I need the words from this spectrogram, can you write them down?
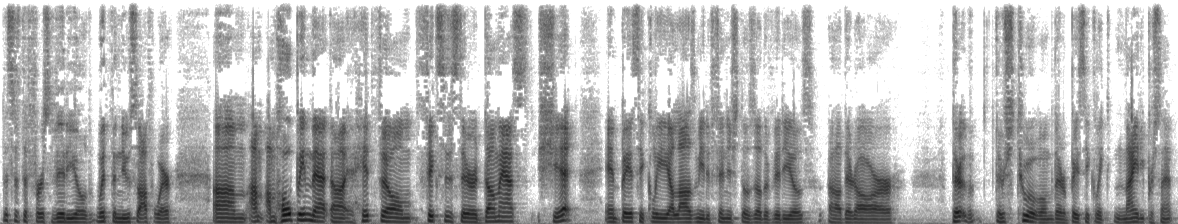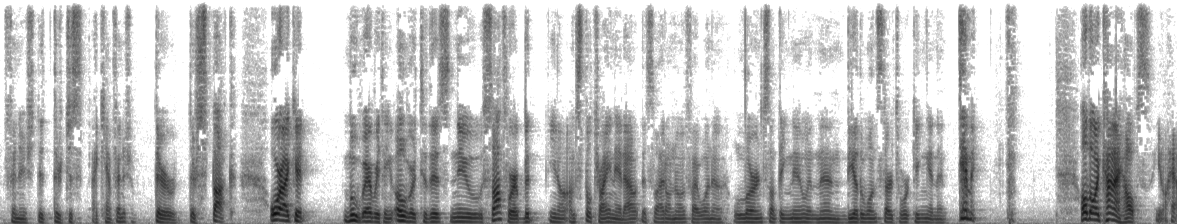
This is the first video with the new software. Um, I'm, I'm hoping that uh, HitFilm fixes their dumbass shit and basically allows me to finish those other videos uh, that are there there's two of them that are basically 90% finished. They're just I can't finish them. They're they're stuck. Or I could move everything over to this new software, but you know I'm still trying it out, so I don't know if I want to learn something new and then the other one starts working and then damn it. Although it kind of helps, you know, ha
